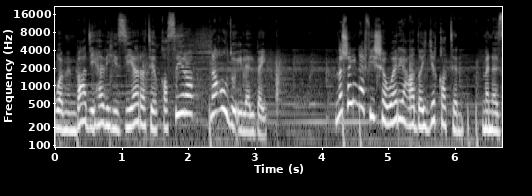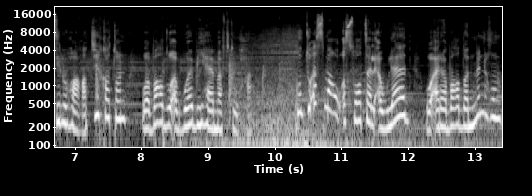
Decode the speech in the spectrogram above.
ومن بعد هذه الزيارة القصيرة نعود إلى البيت. مشينا في شوارع ضيقة منازلها عتيقة وبعض أبوابها مفتوحة. كنت أسمع أصوات الأولاد وأرى بعضا منهم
